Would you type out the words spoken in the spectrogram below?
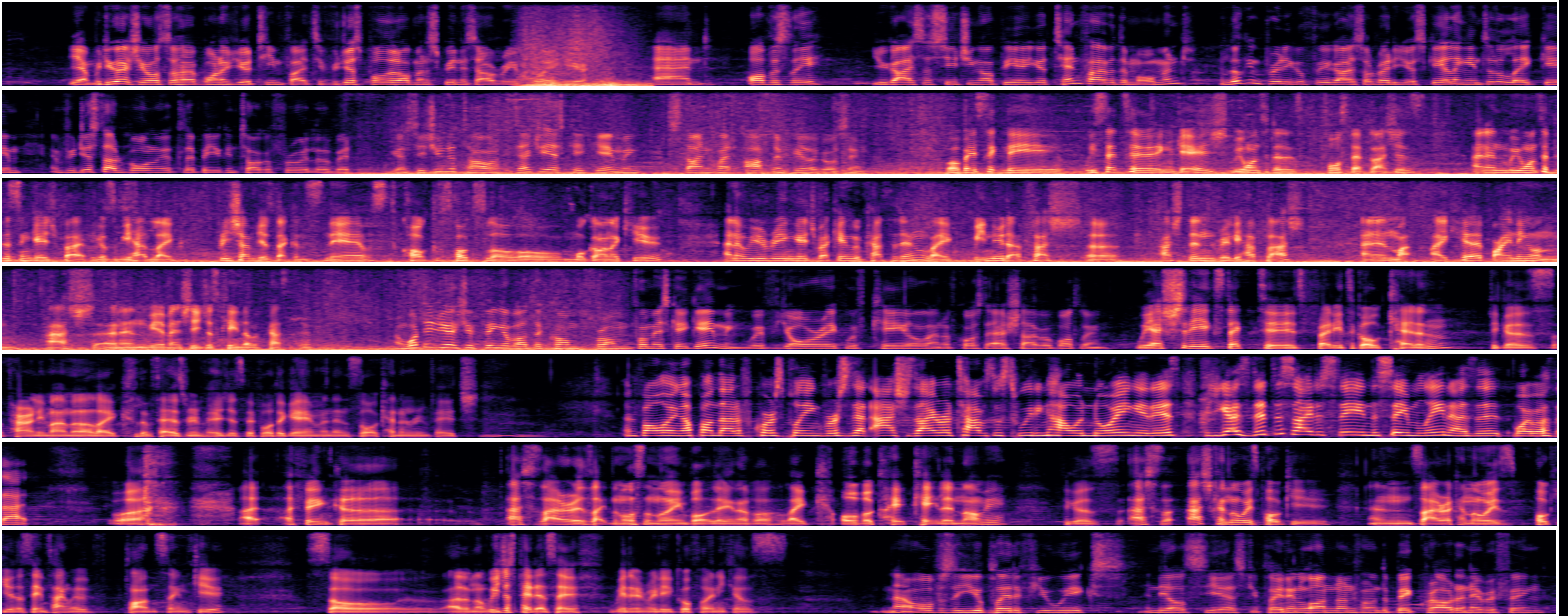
Yeah, and we do actually also have one of your team fights. If you just pull it up on the screen, it's our replay here, and obviously you guys are sieging up here. You're 10-5 at the moment. Looking pretty good for you guys already. You're scaling into the late game. And if you just start rolling the clipper, you can talk it through a little bit. You guys sieging the tower. It's actually SK Gaming starting quite after Imperial goes in. Well, basically, we said to engage. We wanted to force their flashes. And then we wanted to disengage back because we had like three champions that can snare, Kog, Slow, or Morgana Q. And then we re-engaged back in with Kassadin. Like, we knew that Flash, uh, really have Flash. And then my, I hit binding on Ashe, and then we eventually just cleaned up with Kassadin. And what did you actually think about the comp from, from SK Gaming with Yorick, with Kayle, and of course the Ashe Zyra bot lane? We actually expected Freddy to go Kennen, because apparently Mama like looked at his rune pages before the game and then saw a Kennen rune page. Mm. And following up on that, of course, playing versus that Ashe, Zyra Tabs was tweeting how annoying it is. But you guys did decide to stay in the same lane as it. Why was that? Well, I, I think uh, Ashe Zyra is like the most annoying bot lane ever, like over K Caitlyn Nami, because Ash, Ashe can always poke you, and Zyra can always poke you at the same time with plants and Q. So, I don't know, we just played it safe. We didn't really go for any kills. Now, obviously, you played a few weeks in the LCS. You played in London from the big crowd and everything.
